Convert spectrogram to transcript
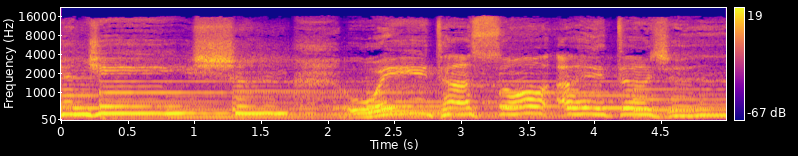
愿一生，为他所爱的人。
